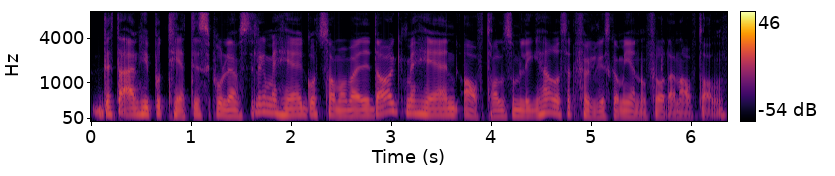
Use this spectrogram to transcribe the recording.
Dette er en hypotetisk problemstilling. Vi har godt samarbeid i dag. Vi har en avtale som ligger her, og selvfølgelig skal vi gjennomføre den avtalen.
